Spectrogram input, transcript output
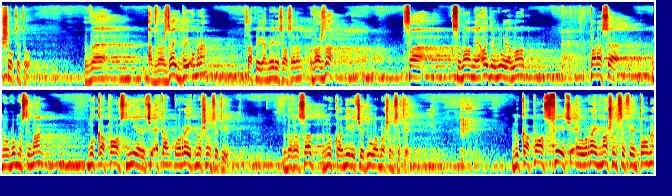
shokët e tu. Dhe a të vazhdoj të bëj umre? Tha pejgamberi s.a.s., vazhdo. Tha Thumame, o i dërguari i Allahut, para se me u bo musliman, nuk ka pas njeri që e kam urrejt më shumë se ty. Ndërsa sot nuk ka njeri që e dua më shumë se ty. Nuk ka pas fe që e urrej ma shumë se fenë tënde,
